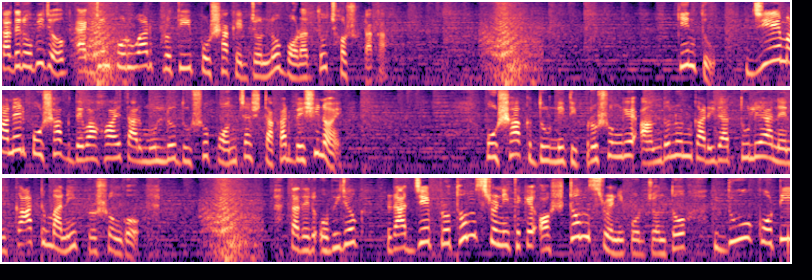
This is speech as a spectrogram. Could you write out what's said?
তাদের অভিযোগ, একজন পড়ুয়ার প্রতি পোশাকের জন্য বরাদ্দ ছশো টাকা। কিন্তু যে মানের পোশাক দেওয়া হয় তার মূল্য দুশো পঞ্চাশ টাকার বেশি নয়। পোশাক দুর্নীতি প্রসঙ্গে আন্দোলনকারীরা তুলে আনেন কাটমানি প্রসঙ্গ। তাদের অভিযোগ, রাজ্যে প্রথম শ্রেণি থেকে অষ্টম শ্রেণি পর্যন্ত দু কোটি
